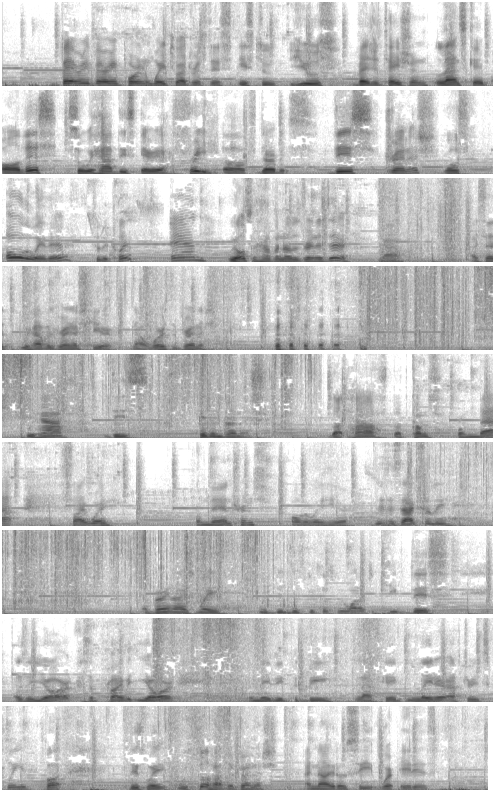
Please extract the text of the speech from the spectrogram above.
very, very important way to address this is to use vegetation, landscape all this. So we have this area free of debris. This drainage goes all the way there to the cliff. And we also have another drainage there. Now, I said we have a drainage here. Now, where's the drainage? we have this hidden drainage that has that comes from that sideway from the entrance all the way here. This is actually a very nice way we did this because we wanted to keep this as a yard as a private yard. And maybe it could be landscaped later after it's clean but this way we still have the drainage and now you don't see where it is.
